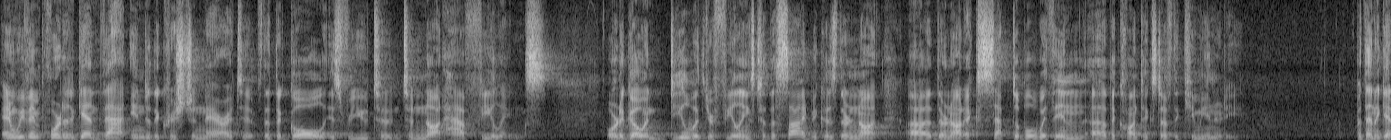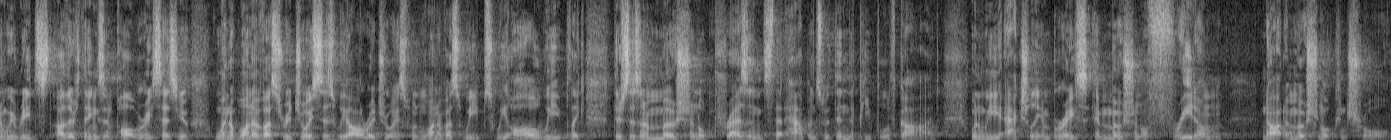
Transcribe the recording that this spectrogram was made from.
And we've imported again that into the Christian narrative that the goal is for you to, to not have feelings or to go and deal with your feelings to the side because they're not, uh, they're not acceptable within uh, the context of the community. But then again, we read other things in Paul where he says, you know, when one of us rejoices, we all rejoice. When one of us weeps, we all weep. Like there's this emotional presence that happens within the people of God when we actually embrace emotional freedom, not emotional control.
